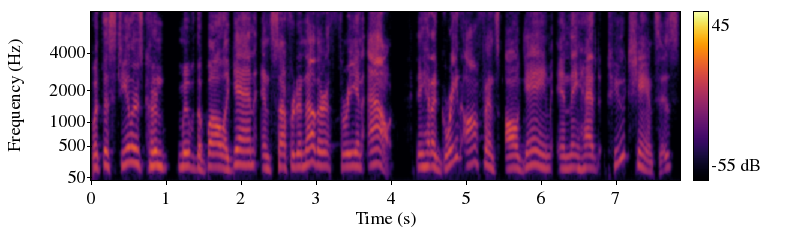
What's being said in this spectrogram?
but the Steelers couldn't move the ball again and suffered another three and out. They had a great offense all game and they had two chances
